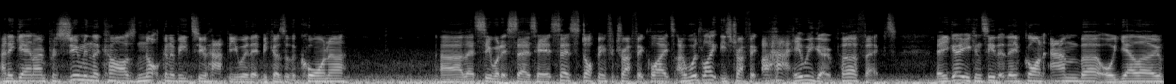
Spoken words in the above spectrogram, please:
And again, I'm presuming the car's not going to be too happy with it because of the corner. Uh, let's see what it says here. It says stopping for traffic lights. I would like these traffic... Aha, here we go. Perfect. There you go. You can see that they've gone amber or yellow.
